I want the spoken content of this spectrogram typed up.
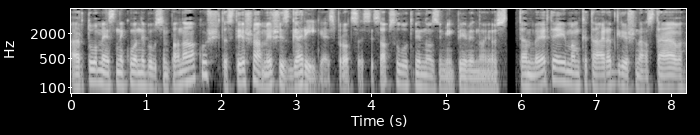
Ar to mēs neko nebūsim panākuši. Tas tiešām ir šis garīgais process. Es absolūti viennozīmīgi pievienojos tam vērtējumam, ka tā ir atgriešanās tēva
